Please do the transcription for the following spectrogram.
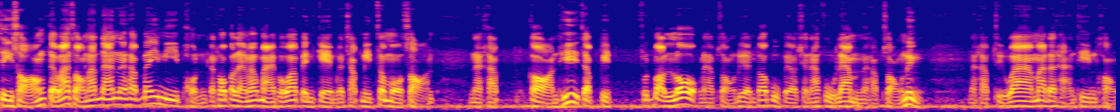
4-2 แต่ว่า 2 นัดนั้นนะครับไม่มีผลกระทบอะไรมากมาย เพราะว่าเป็นเกมกระชับมิตรสโมสรนะครับก่อนที่จะปิดฟุตบอลโลกนะครับ2เดือนก็บุกไปเอาชนะฟูลแลมนะครับ2-1นะครับถือว่ามาตรฐานทีมของ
